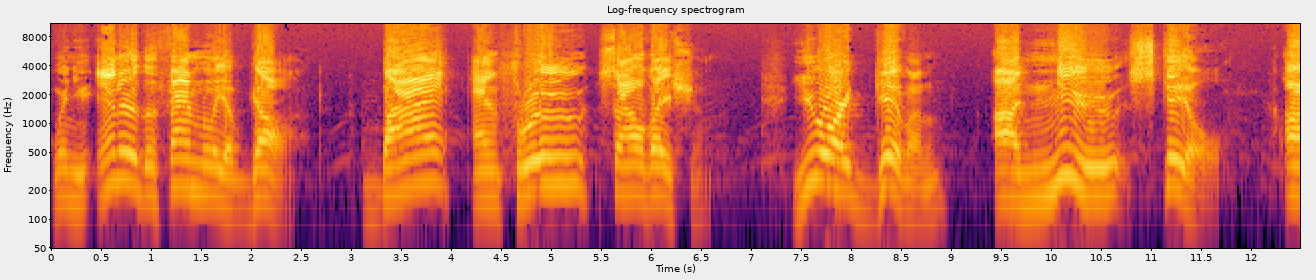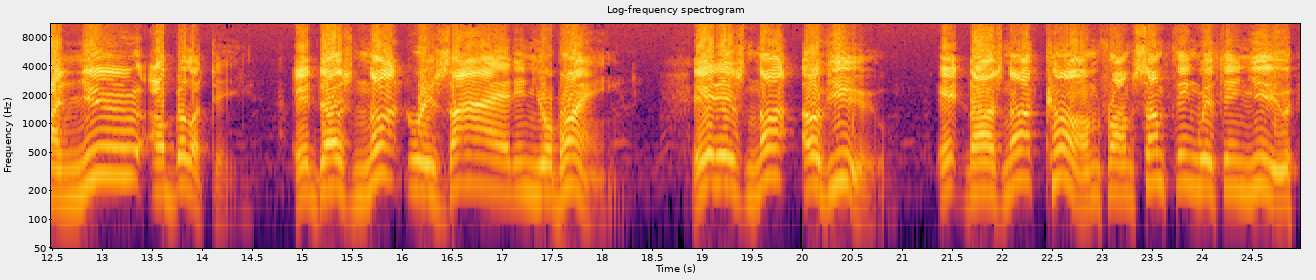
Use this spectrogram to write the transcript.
when you enter the family of God by and through salvation, you are given a new skill, a new ability. It does not reside in your brain. It is not of you. It does not come from something within you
